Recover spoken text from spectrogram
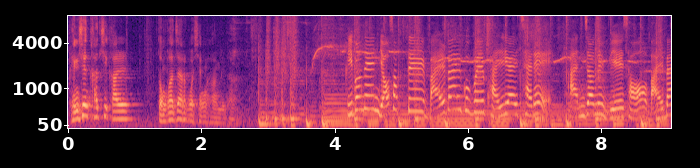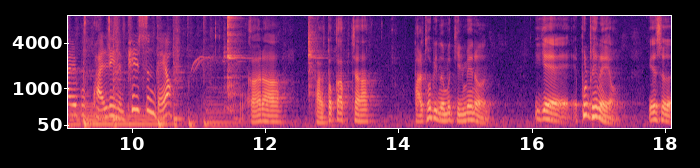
평생 같이 갈 동반자라고 생각합니다. 이번엔 녀석들 말발굽을 관리할 차례. 안전을 위해서 말발굽 관리는 이게 불편해요. 그래서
